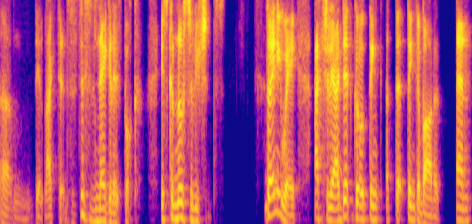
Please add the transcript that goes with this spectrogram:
um, they liked it. This, is a negative book. It's got no solutions. So anyway, actually, I did go think uh, think about it, and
